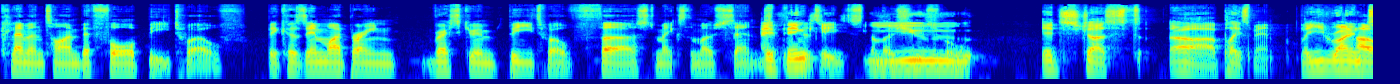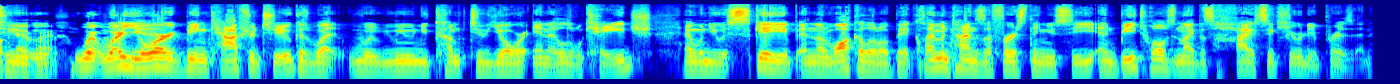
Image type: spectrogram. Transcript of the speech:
Clementine before B12? Because in my brain, rescuing B12 first makes the most sense. I think because he's the most useful. you. It's just uh placement. Like you run Okay, into right. where where you're being captured to, because what when you come to, you're in a little cage, and when you escape and then walk a little bit, Clementine's the first thing you see, and B12's in like this high security prison.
